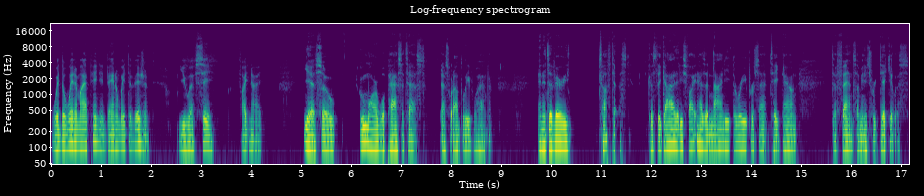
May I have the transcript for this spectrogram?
with the win, in my opinion, bantamweight division, UFC fight night. Yeah, so Umar will pass a test. That's what I believe will happen. And it's a very tough test because the guy that he's fighting has a 93% takedown defense. I mean, it's ridiculous.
